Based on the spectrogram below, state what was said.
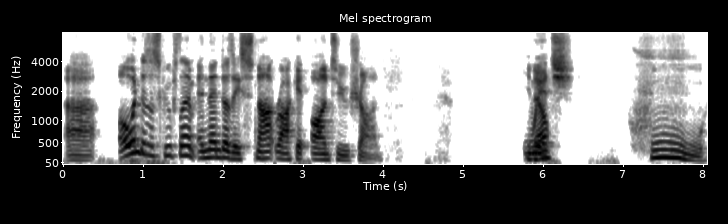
Uh, Owen does a scoop slam and then does a snot rocket onto Shawn. You know? which, whew,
